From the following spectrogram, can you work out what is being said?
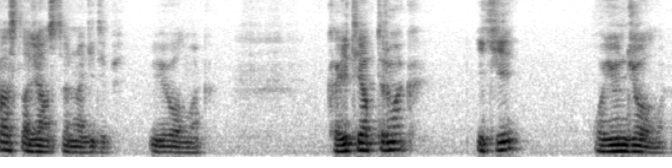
kast ajanslarına gidip üye olmak. Kayıt yaptırmak. İki, oyuncu olmak.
